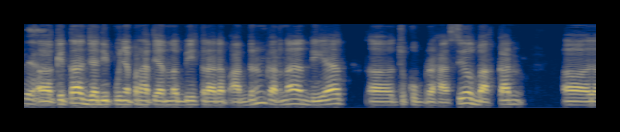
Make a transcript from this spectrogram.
Iya. Eh, kita jadi punya perhatian lebih terhadap Ardern karena dia eh, cukup berhasil bahkan eh,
